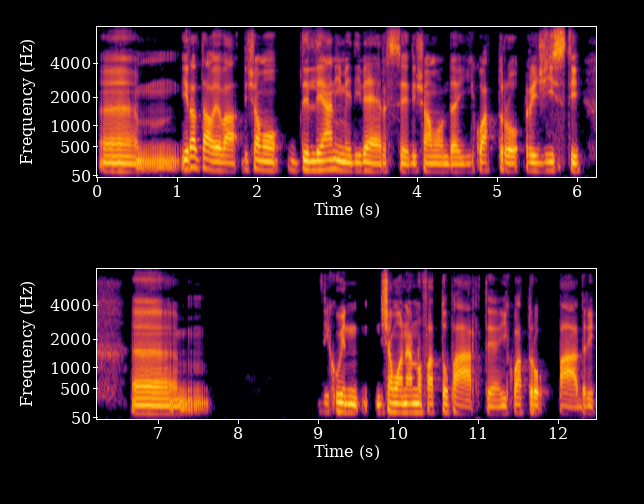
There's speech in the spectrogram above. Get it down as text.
ehm, in realtà aveva diciamo delle anime diverse diciamo dai quattro registi ehm, di cui diciamo ne hanno fatto parte i quattro padri. Eh,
